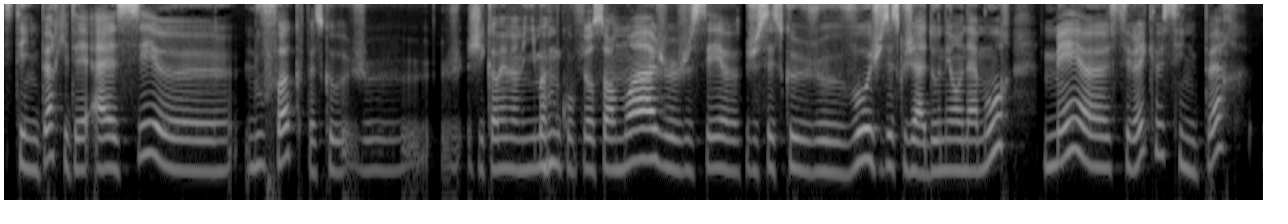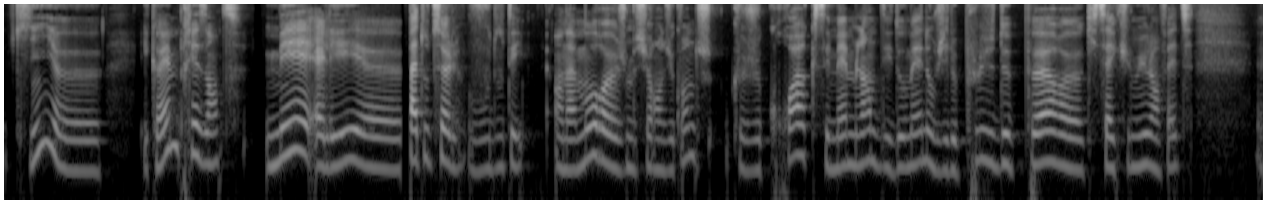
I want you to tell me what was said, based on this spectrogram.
c'était une peur qui était assez euh, loufoque parce que je j'ai quand même un minimum confiance en moi, je, je sais euh, je sais ce que je vaux et je sais ce que j'ai à donner en amour, mais euh, c'est vrai que c'est une peur qui est quand même présente, mais elle est pas toute seule, vous vous doutez. En amour, je me suis rendu compte que je crois que c'est même l'un des domaines où j'ai le plus de peur qui s'accumule en fait. Euh,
